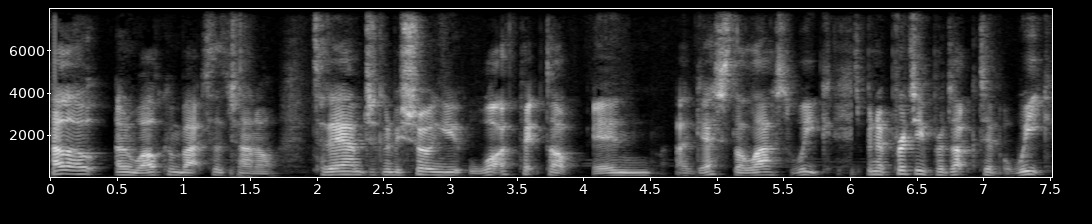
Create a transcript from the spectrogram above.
Hello and welcome back to the channel. Today I'm just going to be showing you what I've picked up in, I guess, the last week. It's been a pretty productive week.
